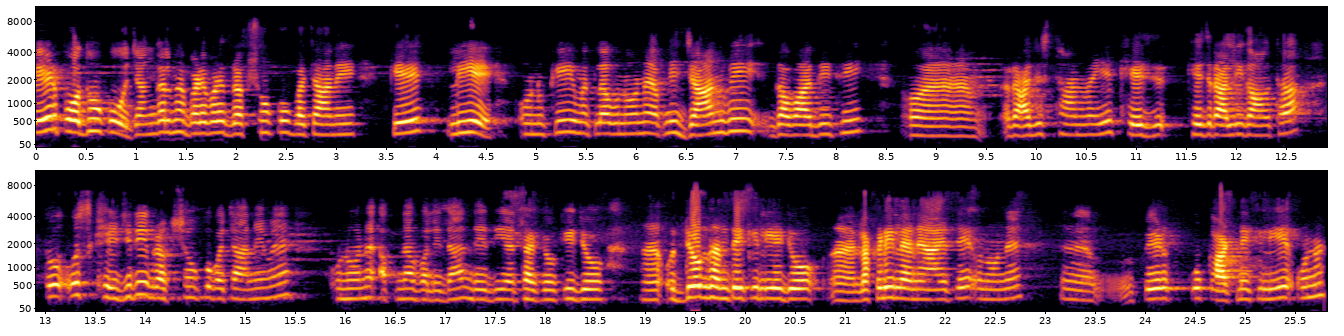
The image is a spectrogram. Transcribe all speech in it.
पेड़ पौधों को, जंगल में बड़े बड़े वृक्षों को बचाने के लिए उनकी मतलब उन्होंने अपनी जान भी गवा दी थी। राजस्थान में ये खेज, खेजराली गाँव था तो उस खेजरी वृक्षों को बचाने में उन्होंने अपना बलिदान दे दिया था, क्योंकि जो उद्योग धंधे के लिए जो लकड़ी लेने आए थे, उन्होंने पेड़ को काटने के लिए उन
